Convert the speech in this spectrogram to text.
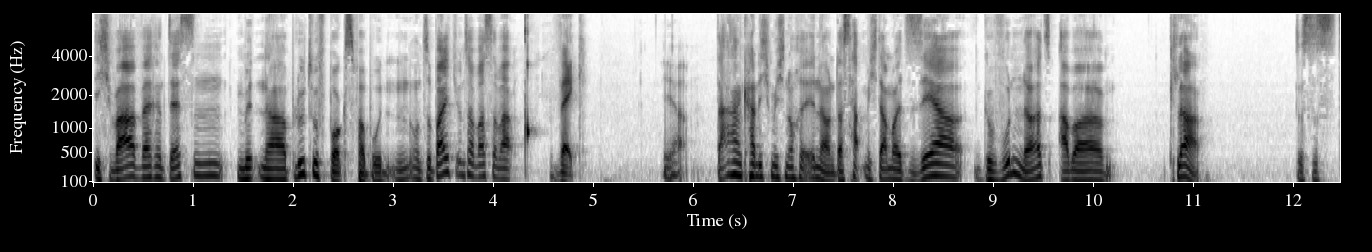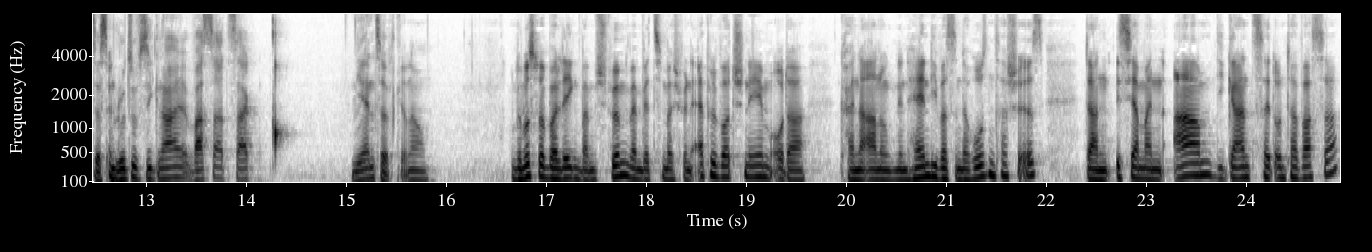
ich war währenddessen mit einer Bluetooth-Box verbunden. Und sobald ich unter Wasser war, weg Ja. daran kann ich mich noch erinnern. Und das hat mich damals sehr gewundert, aber klar, das ist das Bluetooth-Signal, Wasser, zack, niente. Genau. Und du musst mal überlegen, beim Schwimmen, wenn wir zum Beispiel eine Apple Watch nehmen oder, keine Ahnung, ein Handy, was in der Hosentasche ist, dann ist ja mein Arm die ganze Zeit unter Wasser,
